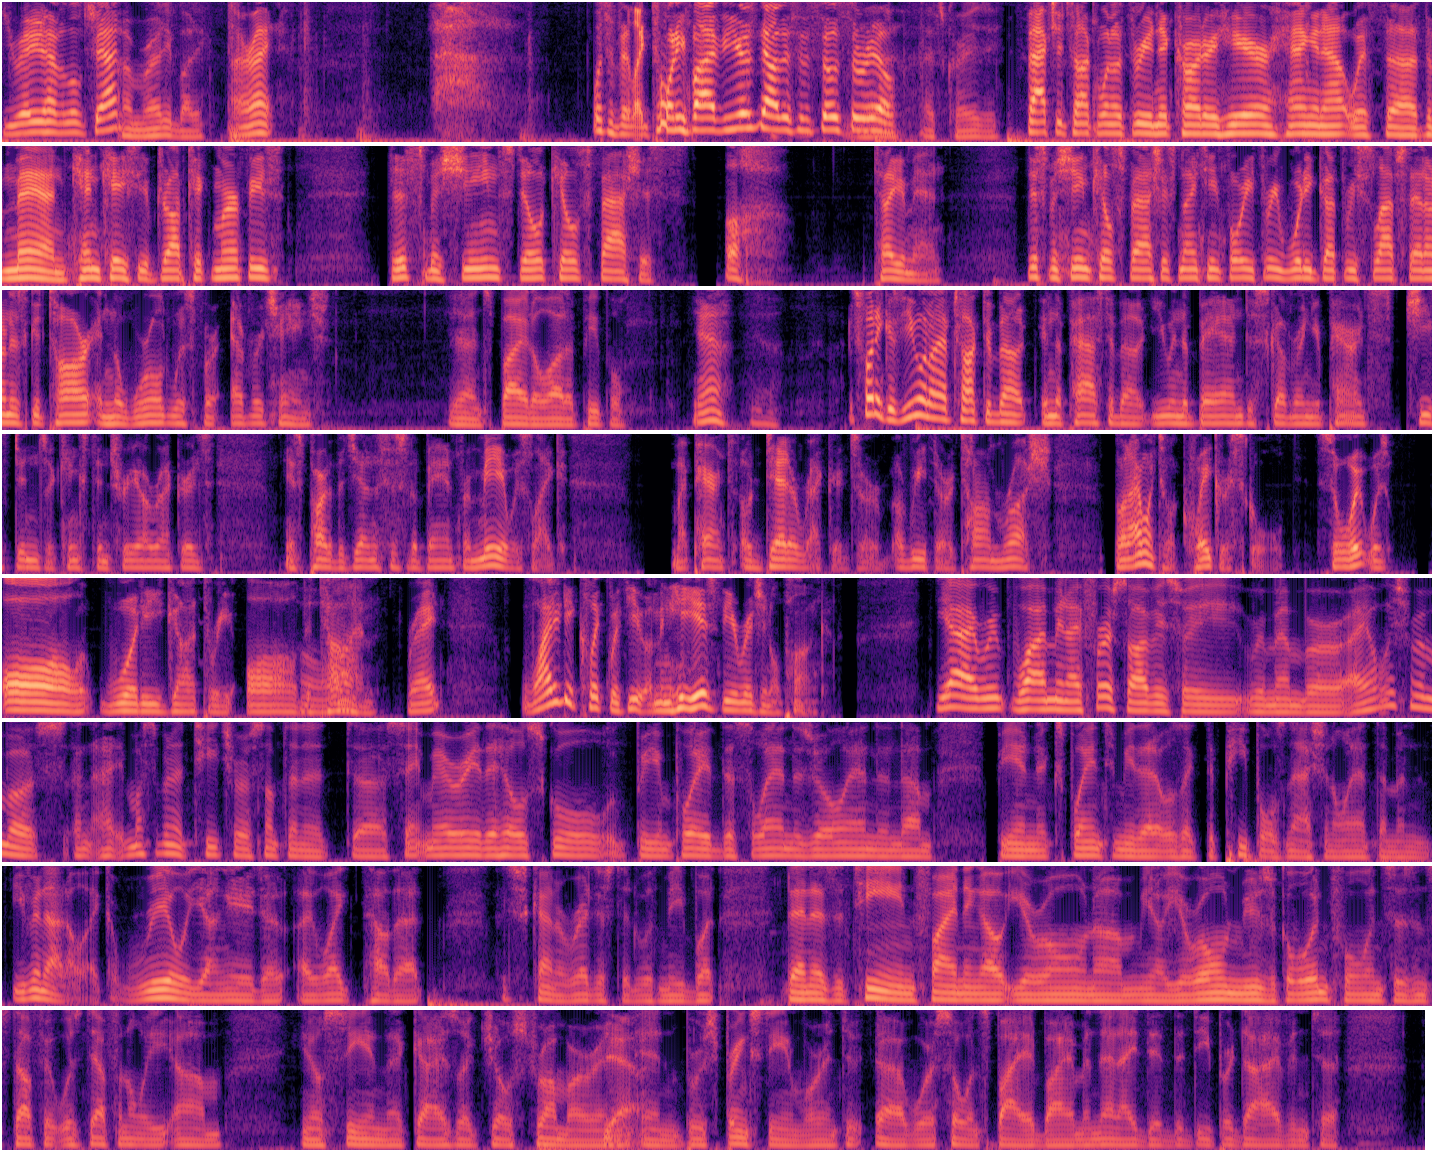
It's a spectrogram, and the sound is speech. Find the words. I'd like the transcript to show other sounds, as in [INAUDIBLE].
You ready to have a little chat? I'm ready, buddy. All right. [SIGHS] What's it been like 25 years now? This is so surreal. Yeah, that's crazy. Faction Talk 103, Nick Carter here, hanging out with uh, the man, Ken Casey of Dropkick Murphys. This machine still kills fascists. Ugh. Tell you, man. This machine kills fascists. 1943, Woody Guthrie slaps that on his guitar, and the world was forever changed. Yeah, inspired a lot of people. Yeah. Yeah. It's funny because you and I have talked about in the past about you and the band discovering your parents' Chieftains or Kingston Trio records as part of the genesis of the band. For me, it was like my parents' Odetta records or Aretha or Tom Rush. But I went to a Quaker school, so it was all Woody Guthrie all the Oh, wow. time, right? Why did he click with you? I mean, he is the original punk. Yeah, I re- well, I mean, I first obviously remember. I always remember, and I, it must have been a teacher or something at uh, St. Mary of the Hills School being played "This Land Is Your Land" and um, being explained to me that it was like the people's national anthem. And even at a, like a really young age, I, I liked how that it just kind of registered with me. But then as a teen, finding out your own, um, you know, your own musical influences and stuff, it was definitely. Um, you know, seeing that guys like Joe Strummer and, Yeah. and Bruce Springsteen were into uh, were so inspired by him, and then I did the deeper dive into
